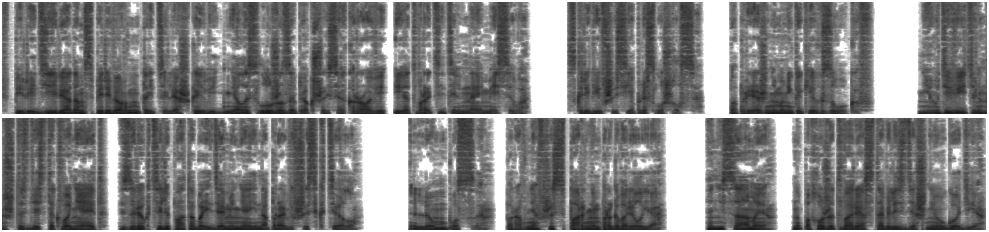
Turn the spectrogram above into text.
Впереди, рядом с перевернутой тележкой, виднелась лужа запекшейся крови и отвратительное месиво. Скривившись, я прислушался. По-прежнему никаких звуков. «Неудивительно, что здесь так воняет», — изрек телепат, обойдя меня и направившись к телу. «Люмбусы», — поравнявшись с парнем, проговорил я. «Они самые, но, похоже, твари оставили здешние угодья.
